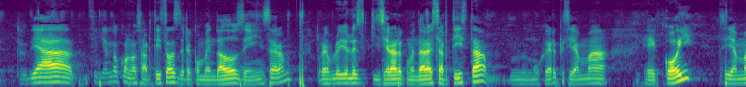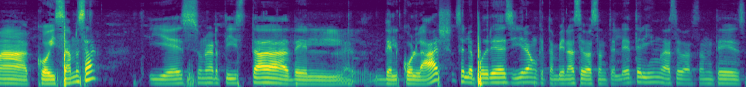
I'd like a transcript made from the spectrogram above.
ya siguiendo con los artistas recomendados de Instagram, por ejemplo, yo les quisiera recomendar a esa artista, mm, mujer que se llama eh, Koi, se llama Koi Samsa, y es una artista del, del collage, se le podría decir, aunque también hace bastante lettering, hace bastantes,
